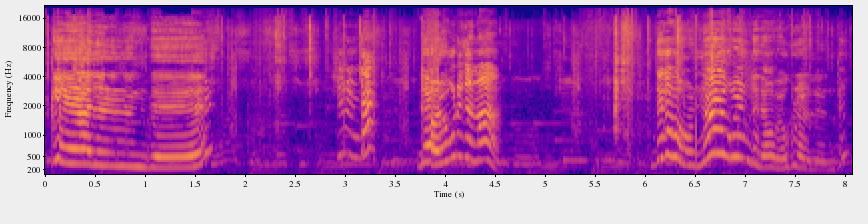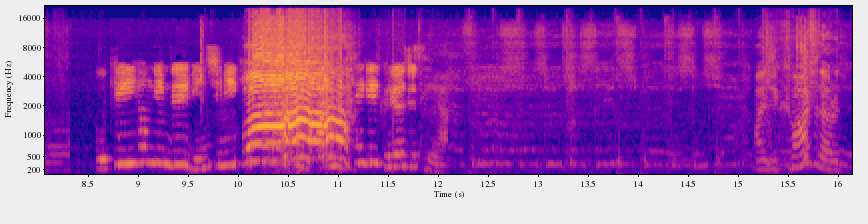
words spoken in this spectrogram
왜 오메게 해야 되는데? 싫은데? 내 얼굴이잖아. 내가 왜내 얼굴인데 내가 왜 그래야 되는데? 오케이 형님들 민심이 와! 키우는 세개 그려주세요. 아 이제 그만합시다 여러분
